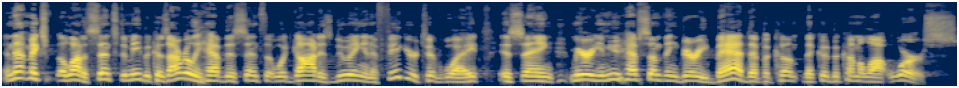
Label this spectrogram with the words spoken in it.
And that makes a lot of sense to me because I really have this sense that what God is doing in a figurative way is saying, Miriam, you have something very bad that, become, that could become a lot worse.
